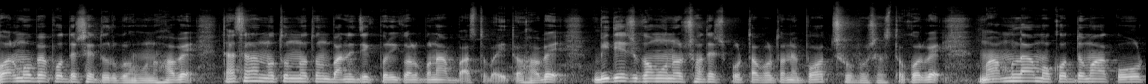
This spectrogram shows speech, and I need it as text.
কর্মব্যাপদেশে দুর্ভ্রমণ হবে। তাছাড়া নতুন নতুন বাণিজ্যিক পরিকল্পনা বাস্তবায়িত হবে। বিদেশ গমন ও স্বদেশ প্রত্যাবর্তনের পথ সুপ্রশস্ত করবে। মামলা, মোকদ্দমা, কোর্ট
